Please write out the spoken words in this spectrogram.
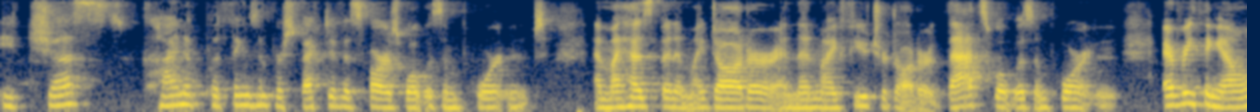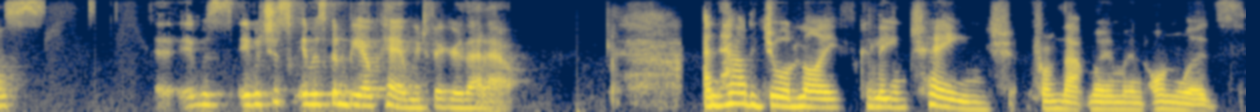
it just kind of put things in perspective as far as what was important. And my husband and my daughter, and then my future daughter, that's what was important. Everything else, it was, it was just, it was going to be okay. We'd figure that out. And how did your life, Colleen, change from that moment onwards?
